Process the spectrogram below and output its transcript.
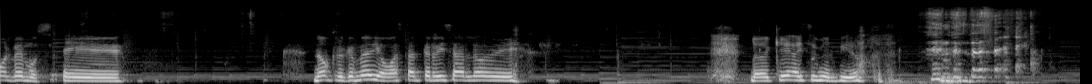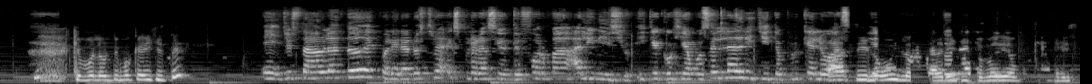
Volvemos. Eh, no, creo que me dio bastante risa lo de. Lo de que. Ay, se me olvidó. ¿Qué fue lo último que dijiste? Eh, yo estaba hablando de cuál era nuestra exploración de forma al inicio y que cogíamos el ladrillito porque lo Ah, sí, lo, uy, los ladrillitos me dio mucha risa.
